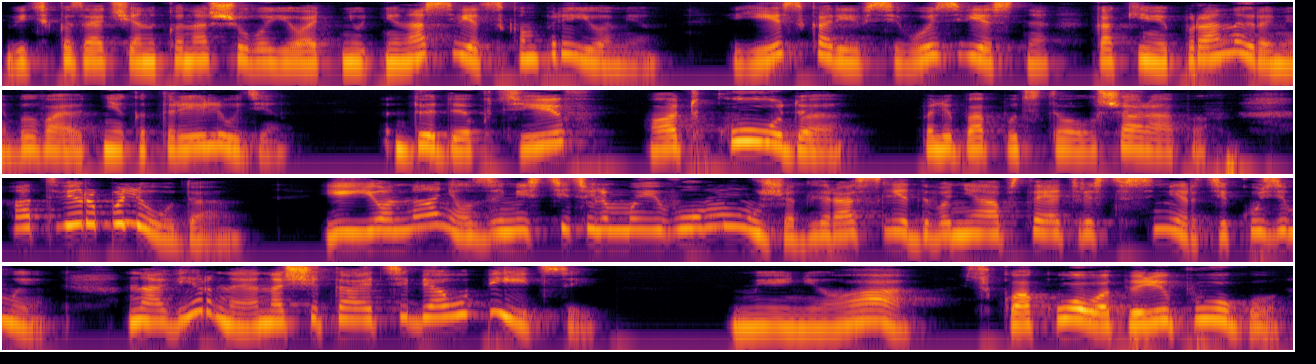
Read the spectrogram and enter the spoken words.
ведь Казаченко нашел ее отнюдь не на светском приеме. Ей, скорее всего, известно, какими пронырами бывают некоторые люди. «Детектив? Откуда?» – полюбопытствовал Шарапов. «От верблюда. Ее нанял заместитель моего мужа для расследования обстоятельств смерти Кузьмы. Наверное, она считает тебя убийцей. Меня? С какого перепугу?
